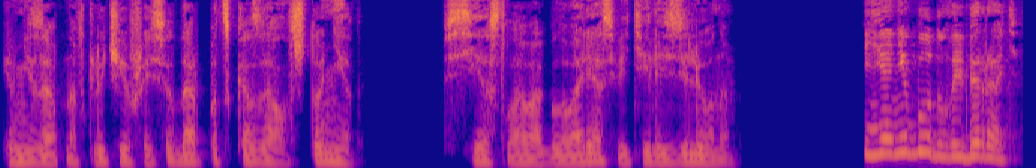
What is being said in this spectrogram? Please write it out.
И внезапно включившийся дар подсказал, что нет. Все слова главаря светились зеленым. «Я не буду выбирать»,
